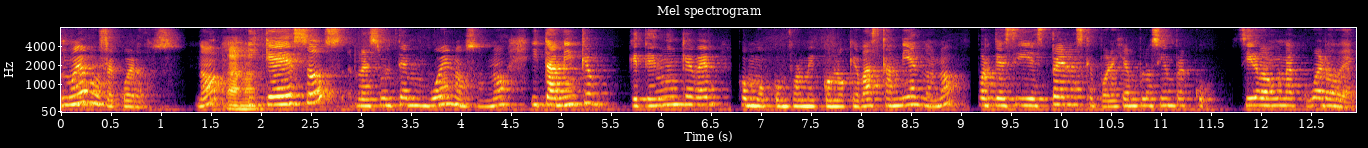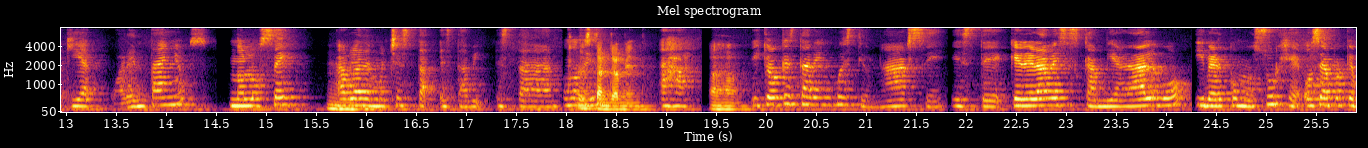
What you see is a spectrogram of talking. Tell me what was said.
nuevos recuerdos, ¿no? Ajá. Y que esos resulten buenos o no. Y también que, que tengan que ver como conforme con lo que vas cambiando, ¿no? Porque si esperas que, por ejemplo, siempre sirva un acuerdo de aquí a 40 años, no lo sé. Habla de mucha esta, esta, esta ¿cómo? Estancamiento. Ajá. Ajá. Y creo que está bien cuestionarse, este, querer a veces cambiar algo y ver cómo surge. O sea, porque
